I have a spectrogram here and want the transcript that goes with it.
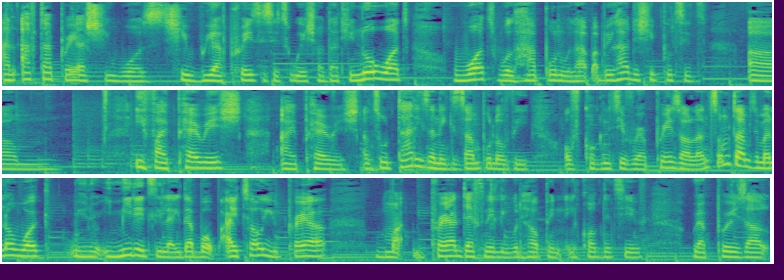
And after prayer, she was she reappraised the situation that you know what what will happen will happen. But how did she put it? Um if I perish, I perish. And so that is an example of a of cognitive reappraisal. And sometimes it might not work, you know, immediately like that. But I tell you, prayer my, prayer definitely would help in, in cognitive reappraisal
